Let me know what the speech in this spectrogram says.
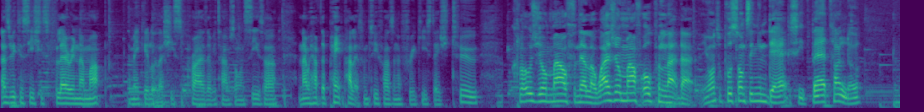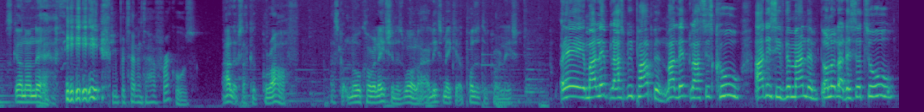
As we can see, she's flaring them up to make it look like she's surprised every time someone sees her. And now we have the paint palette from 2003 Key Stage 2. Close your mouth, Nella. Why is your mouth open like that? You want to put something in there? You see bare tongue though. What's going on there? she pretending to have freckles. That looks like a graph. That's got no correlation as well. Like at least make it a positive correlation. Hey, my lip gloss be popping. My lip gloss is cool. I deceive the man. Don't look like this at all.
